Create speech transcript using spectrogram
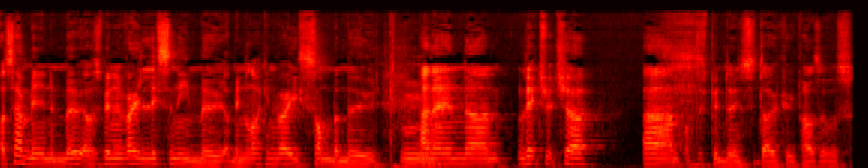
I just haven't been in a mood. I've just been in a very listening mood. I've been like in a very somber mood. Mm. And then um, literature. Um, I've just been doing Sudoku puzzles.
